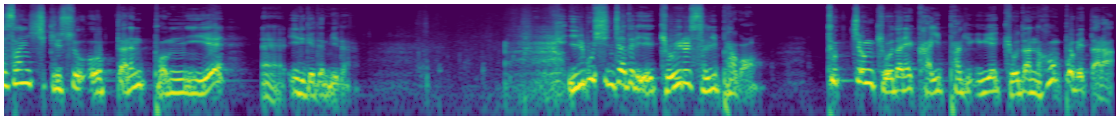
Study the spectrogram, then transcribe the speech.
해산시킬 수 없다는 법리에 이르게 됩니다. 일부 신자들이 교회를 설립하고 특정 교단에 가입하기 위해 교단 헌법에 따라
